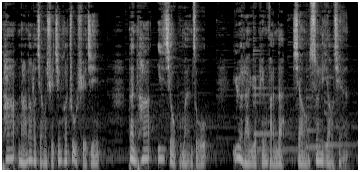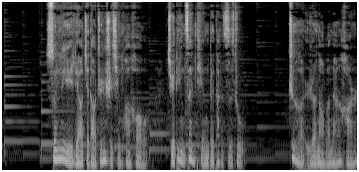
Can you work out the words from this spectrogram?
他拿到了奖学金和助学金，但他依旧不满足，越来越频繁地向孙俪要钱。孙俪了解到真实情况后，决定暂停对他的资助，这惹恼了男孩。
